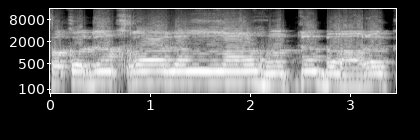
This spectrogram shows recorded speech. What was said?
فقد قال الله تبارك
